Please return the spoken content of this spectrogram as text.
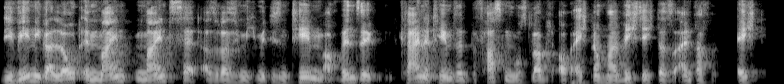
die weniger Load im Mind Mindset, also dass ich mich mit diesen Themen, auch wenn sie kleine Themen sind, befassen muss, glaube ich, auch echt nochmal wichtig, dass es einfach echt,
